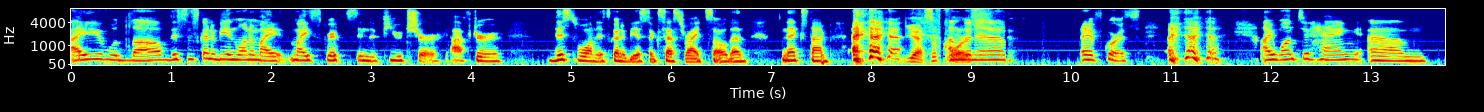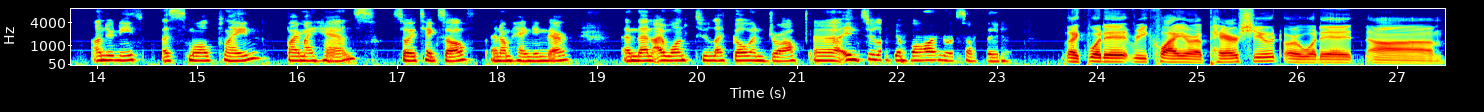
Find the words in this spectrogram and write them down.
I would love. This is going to be in one of my my scripts in the future. After this one, is going to be a success, right? So then next time, Yes, of I'm course. gonna, of course, I want to hang um, underneath a small plane by my hands, so it takes off, and I'm hanging there. And then I want to let go and drop uh, into like a barn or something. Like would it require a parachute or would it um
